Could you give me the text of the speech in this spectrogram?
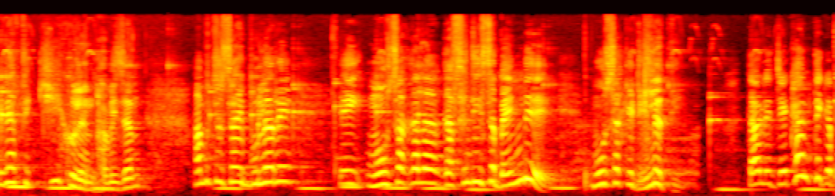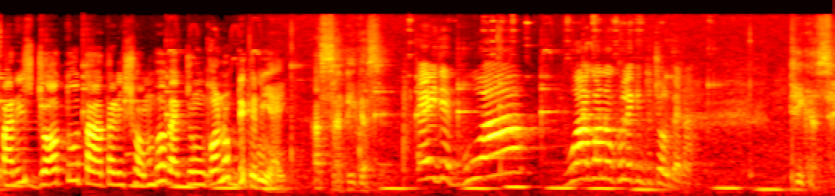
এটা আপনি কি করলেন ভাবিজান? আমি তো চাই বুলারে এই মৌসাকালা গাছে নিয়ে বেঁধে মৌসাকে ঢিলেতি তাহলে যেখান থেকে পারিস যত তাড়াতাড়ি সম্ভব একজন গণক ডেকে নিয়ে আয়। আচ্ছা ঠিক আছে। এই যে ভুয়া ভুয়া গণক হলে কিন্তু চলবে না। ঠিক আছে।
